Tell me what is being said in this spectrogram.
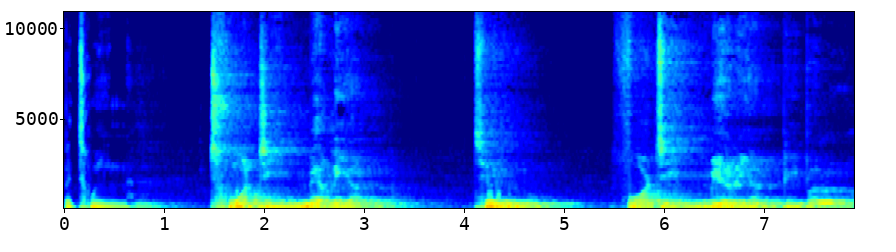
between 20 million to 40 million people.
